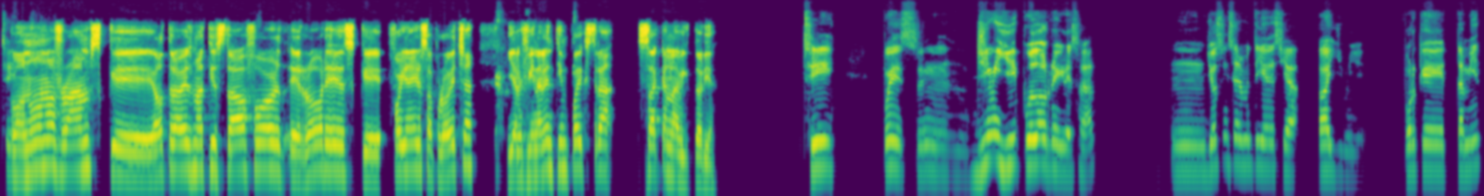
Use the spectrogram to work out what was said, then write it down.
Sí, con unos Rams que otra vez Matthew Stafford, errores que 49ers aprovecha y al final en tiempo extra sacan la victoria. sí, pues mm, Jimmy G pudo regresar. Mm, yo sinceramente ya decía, ay Jimmy G, porque también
